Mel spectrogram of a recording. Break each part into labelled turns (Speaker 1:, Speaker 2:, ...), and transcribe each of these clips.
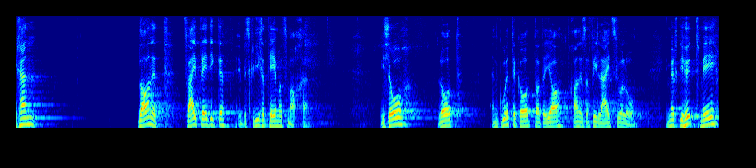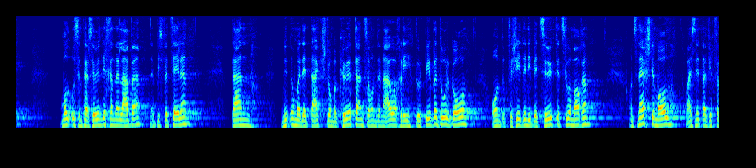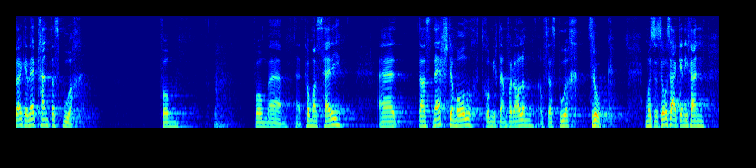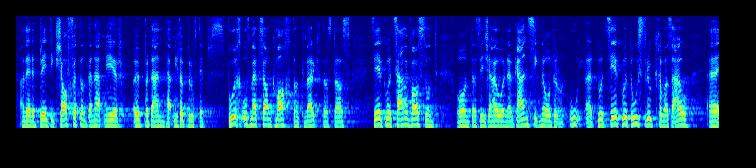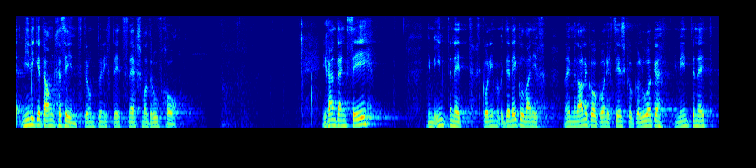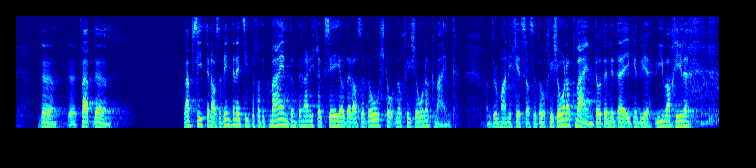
Speaker 1: Ich habe geplant, zwei Predigten über das gleiche Thema zu machen. Wieso lässt ein guter Gott oder ja, kann er so viel Leid zulassen? Ich möchte heute mehr mal aus dem persönlichen Leben etwas erzählen. Dann nicht nur den Text, den wir gehört haben, sondern auch ein bisschen durch die Bibel durchgehen und verschiedene Bezüge dazu machen. Und das nächste Mal, ich weiss nicht, darf ich fragen, wer kennt das Buch? Vom, vom äh, Thomas Harry. Äh, das nächste Mal komme ich dann vor allem auf das Buch zurück. Ich muss so sagen, ich habe an dieser Predigt gearbeitet und dann hat, mir jemand, dann hat mich jemand auf das Buch aufmerksam gemacht und gemerkt, dass das sehr gut zusammenfasst und, und das ist auch eine Ergänzung noch, oder er tut sehr gut ausdrücken, was auch äh, meine Gedanken sind. Darum tue ich jetzt das nächste Mal drauf kommen. Ich habe dann gesehen, im Internet, in der Regel, wenn ich nach jemandem gehe, gehe ich zuerst schauen, im Internet, die, die, Web, die Webseiten, also die Internetseite der Gemeinde, und dann habe ich gesehen, oder, also da steht noch Krishona Gemeinde. Und darum habe ich jetzt also hier Krishona Gemeinde, oder nicht irgendwie Viva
